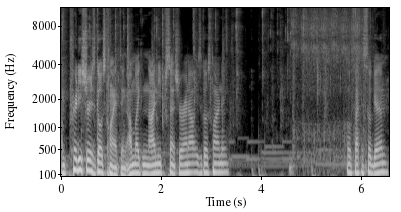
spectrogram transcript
I'm pretty sure he's ghost clienting. I'm like 90% sure right now he's ghost clienting. Hope I can still get him.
